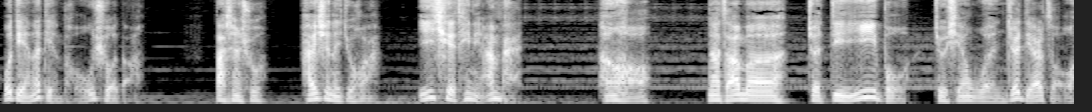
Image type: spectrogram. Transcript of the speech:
我点了点头，说道：“大山叔，还是那句话，一切听你安排。”很好，那咱们这第一步就先稳着点走，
